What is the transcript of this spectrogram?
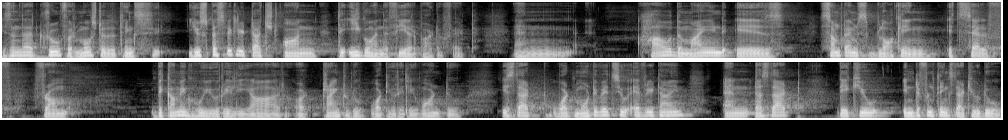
Isn't that true for most of the things you specifically touched on the ego and the fear part of it and how the mind is sometimes blocking itself from becoming who you really are or trying to do what you really want to is that what motivates you every time? And does that take you in different things that you do?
